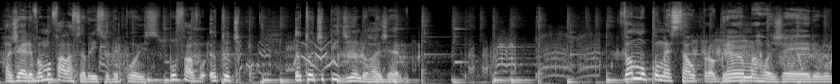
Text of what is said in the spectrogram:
Rogério, vamos falar sobre isso depois? Por favor, eu tô te... Eu tô te pedindo, Rogério. Vamos começar o programa, Rogério.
